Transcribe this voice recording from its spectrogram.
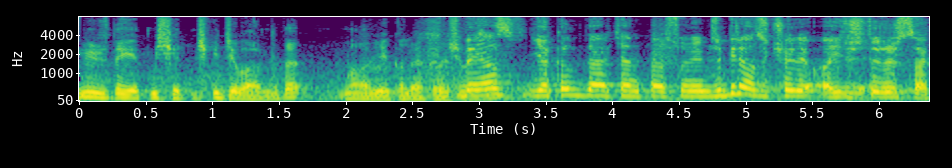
Yüzde yetmiş yetmiş iki civarında da mavi yakalı arkadaşımız. Beyaz yakalı derken personelimizi birazcık şöyle ayrıştırırsak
